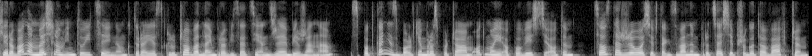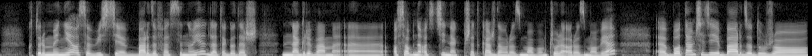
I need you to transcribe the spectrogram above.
Kierowana myślą intuicyjną, która jest kluczowa dla improwizacji Andrzeja Bieżana, spotkanie z Bolkiem rozpoczęłam od mojej opowieści o tym, co zdarzyło się w tak zwanym procesie przygotowawczym który mnie osobiście bardzo fascynuje, dlatego też nagrywam e, osobny odcinek przed każdą rozmową, czule o rozmowie, e, bo tam się dzieje bardzo dużo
